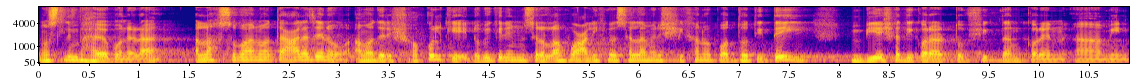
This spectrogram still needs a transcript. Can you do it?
মুসলিম ভাই বোনেরা, আল্লাহ সুবাহন আলা যেন আমাদের সকলকে নবী করিম সাল্লাহ আলী আসাল্লামের শেখানো পদ্ধতিতেই বিয়ে শাদী করার তৌফিক দান করেন। আমিন।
